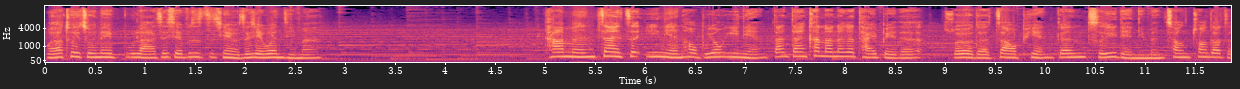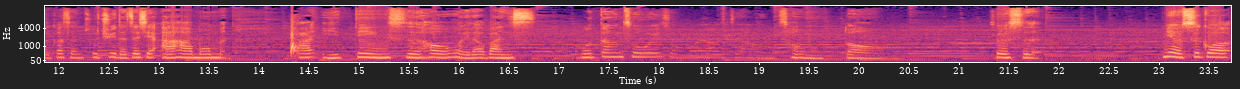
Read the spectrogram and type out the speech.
我要退出内部啦，这些不是之前有这些问题吗？他们在这一年后不用一年，单单看到那个台北的所有的照片，跟迟一点你们创创造者课程出去的这些啊哈 moment。他一定是后悔到半死。我当初为什么要这样冲动？是不是？你有试过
